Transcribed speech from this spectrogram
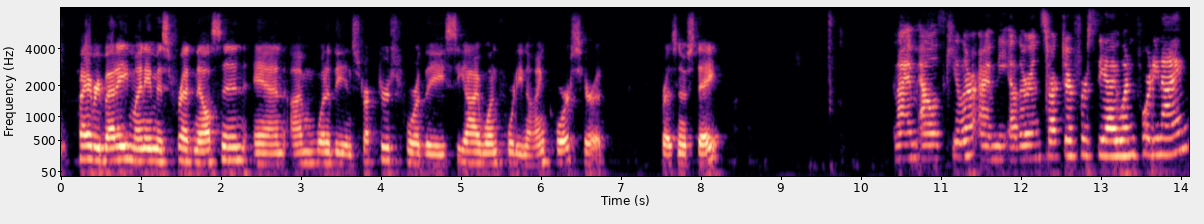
Hi, everybody. My name is Fred Nelson, and I'm one of the instructors for the CI 149 course here at Fresno State. And I'm Alice Keeler. I'm the other instructor for CI 149.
